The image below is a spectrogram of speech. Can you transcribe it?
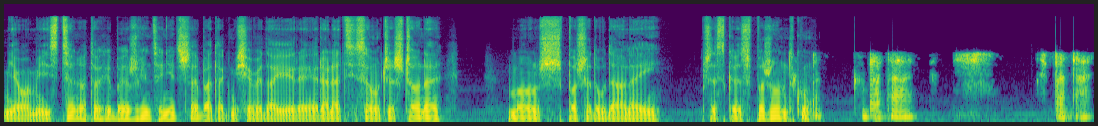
miało miejsce, no to chyba już więcej nie trzeba, tak mi się wydaje. Re- Relacje są oczyszczone, mąż poszedł dalej, wszystko jest w porządku. Chyba tak. Chyba tak.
